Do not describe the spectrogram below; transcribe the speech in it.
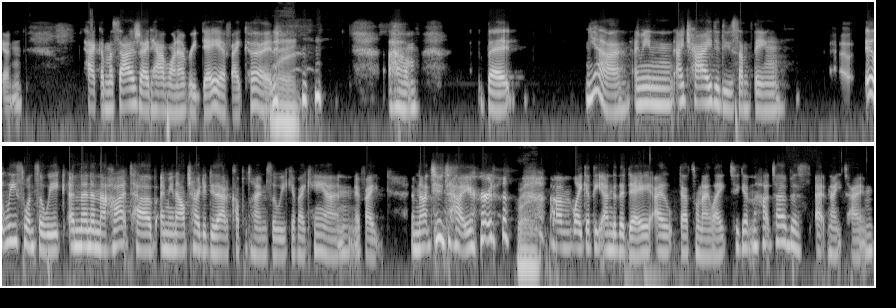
And heck, a massage, I'd have one every day if I could. right Um, but yeah, I mean, I try to do something uh, at least once a week. And then in the hot tub, I mean, I'll try to do that a couple times a week if I can, if I am not too tired. right um, like at the end of the day, I that's when I like to get in the hot tub is at nighttime.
